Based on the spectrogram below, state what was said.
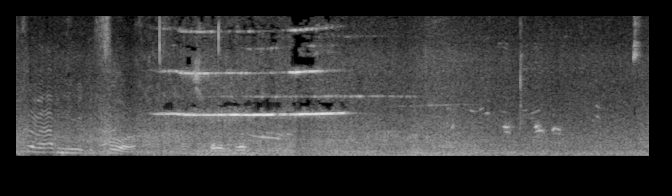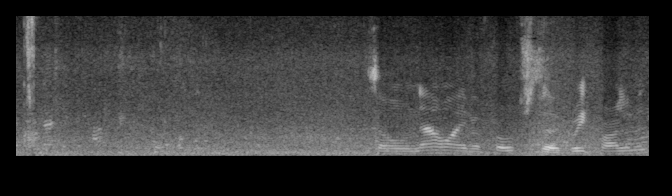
It's never happened to me before. So now I've approached the Greek Parliament.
